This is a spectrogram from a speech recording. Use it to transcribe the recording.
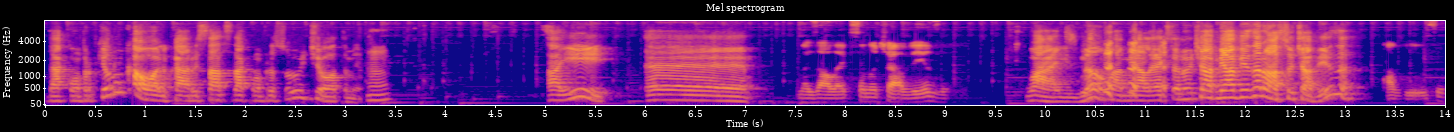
Da compra. Porque eu nunca olho, cara, o status da compra. Eu sou um idiota mesmo. Hum. Aí, é... Mas a Alexa não te avisa. Uai, não, a minha Alexa não te me avisa, não. A sua te avisa? Avisa.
